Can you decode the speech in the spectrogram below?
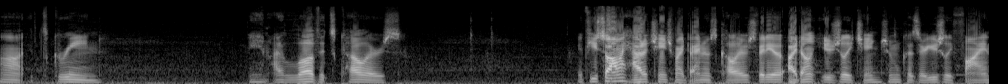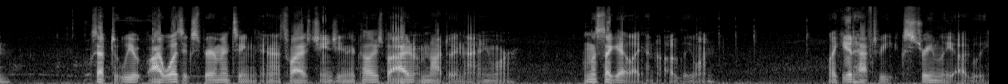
Ah, it's green. Man, I love its colors. If you saw my how to change my dinos colors video, I don't usually change them because they're usually fine. Except we, I was experimenting, and that's why I was changing their colors, but I, I'm not doing that anymore. Unless I get like an ugly one. Like it'd have to be extremely ugly.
